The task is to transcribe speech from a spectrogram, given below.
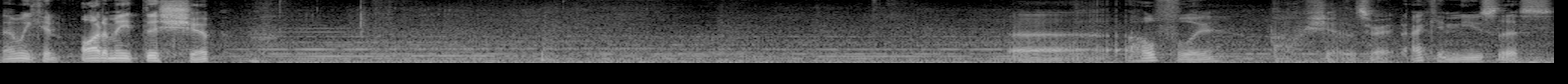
Then we can automate this ship. Uh, hopefully. Oh shit, that's right. I can use this.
